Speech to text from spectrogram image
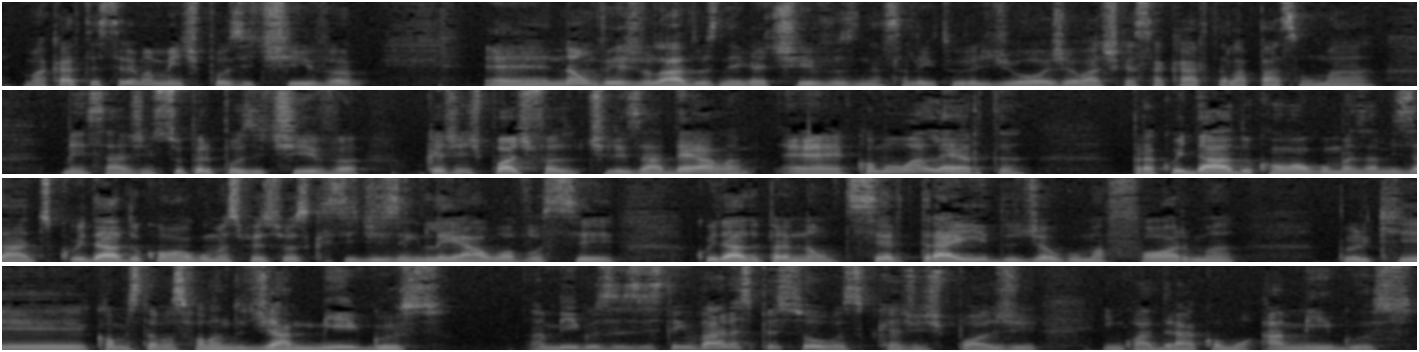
É uma carta extremamente positiva. É, não vejo lados negativos nessa leitura de hoje. Eu acho que essa carta ela passa uma mensagem super positiva. O que a gente pode utilizar dela é como um alerta para cuidado com algumas amizades, cuidado com algumas pessoas que se dizem leal a você, cuidado para não ser traído de alguma forma, porque como estamos falando de amigos, Amigos existem várias pessoas que a gente pode enquadrar como amigos.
